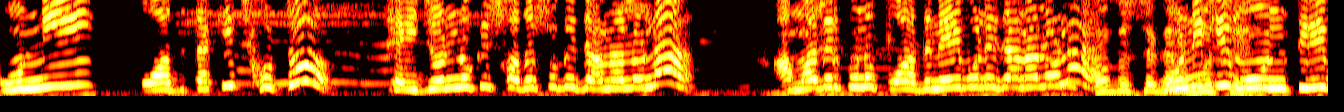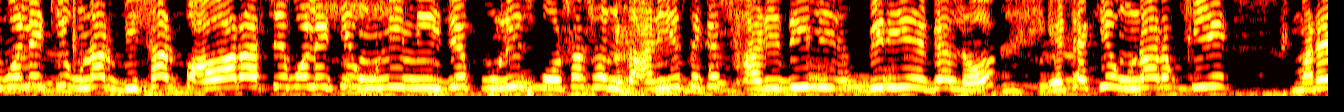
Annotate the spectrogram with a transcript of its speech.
উনি পদটা কি ছোট? সেই জন্য কি সদস্যকে জানালো না? আমাদের কোনো পদ নেই বলে জানালো না? উনি কি মন্ত্রী বলে কি উনার বিশাল পাওয়ার আছে বলে কি উনি নিজে পুলিশ প্রশাসন দাঁড়িয়ে থেকে শাড়ি দিয়ে বেরিয়ে গেল? এটা কি উনার কি মানে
